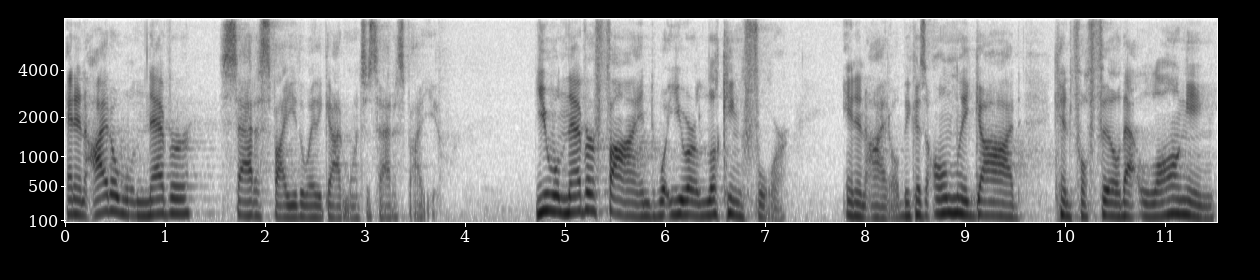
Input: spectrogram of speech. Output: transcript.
And an idol will never satisfy you the way that God wants to satisfy you. You will never find what you are looking for in an idol because only God can fulfill that longing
